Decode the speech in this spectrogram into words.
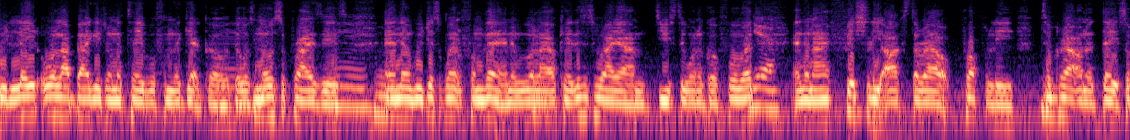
We laid all our baggage on the table from the get go. There was no surprises, and then we just went from there. And then we were like, okay, this is who I am. Do you still want to go forward? Yeah. And then I officially asked her out properly. Took her out on a date. So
